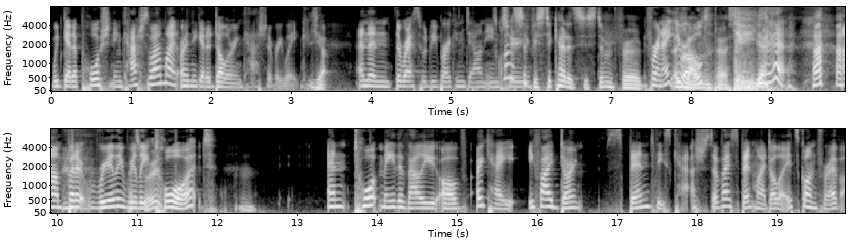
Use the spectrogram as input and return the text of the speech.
We'd get a portion in cash, so I might only get a dollar in cash every week, yeah, and then the rest would be broken down it's into quite a sophisticated system for for an eight-year-old. person. yeah, yeah. um, but it really, really taught Mm. And taught me the value of okay, if I don't spend this cash, so if I spent my dollar, it's gone forever.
